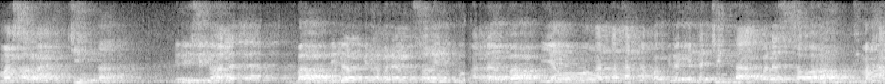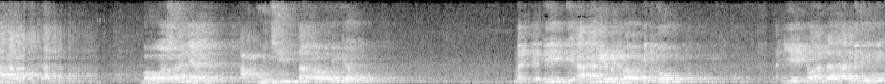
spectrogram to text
masalah cinta. Jadi di situ ada bab di dalam kitab Riyadhus Shalihin itu ada bab yang mengatakan apabila kita cinta kepada seseorang maka katakan bahwasanya aku cinta lawan kamu. Nah, jadi di akhir bab itu yaitu ada hadis ini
